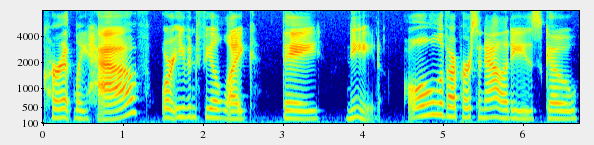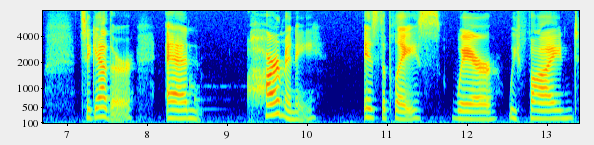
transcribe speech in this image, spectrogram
currently have or even feel like they need. All of our personalities go together, and harmony is the place where we find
